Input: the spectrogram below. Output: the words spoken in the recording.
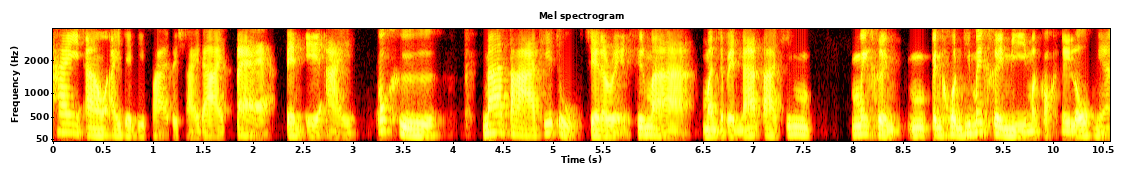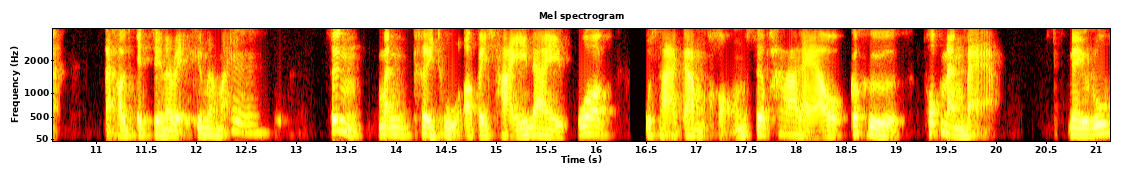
ให้เอา Identify ไปใช้ได้ แต่เป็น AI ก็คือหน้าตาที่ถูกเจเนเรตขึ้นมา มันจะเป็นหน้าตาที่ไม่เคยเป็นคนที่ไม่เคยมีมาก่อนในโลกเนี้ยแต่เขาเจเนเรตขึ้นมาใหม่ ซึ่งมันเคยถูกเอาไปใช้ในพวกอุตสาหกรรมของเสื้อผ้าแล้ว ก็คือพวกนางแบบในรูป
